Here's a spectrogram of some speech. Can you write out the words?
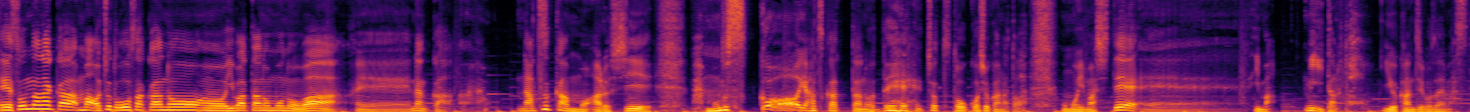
えー、そんな中、まあ、ちょっと大阪の岩田のものは、えー、なんか、夏感もあるし、ものすっごい暑かったので、ちょっと投稿しようかなと思いまして、えー、今に至るという感じでございます。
